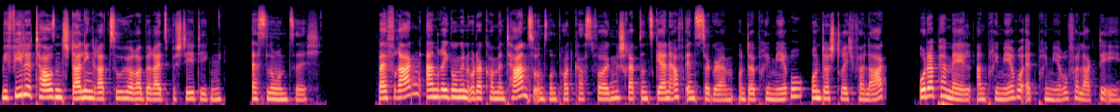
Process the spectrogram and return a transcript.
Wie viele tausend Stalingrad-Zuhörer bereits bestätigen, es lohnt sich. Bei Fragen, Anregungen oder Kommentaren zu unseren Podcast-Folgen schreibt uns gerne auf Instagram unter primero-verlag oder per Mail an primero.primeroverlag.de.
